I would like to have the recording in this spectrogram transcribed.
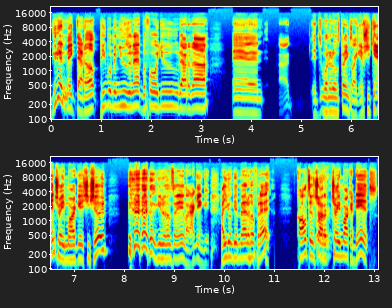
you didn't make that up. People have been using that before you." Da da da. And uh, it's one of those things. Like if she can trademark it, she should. you know what I'm saying? Like I can't get. How you gonna get mad at her for that? Carlton's trying to trademark a dance.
